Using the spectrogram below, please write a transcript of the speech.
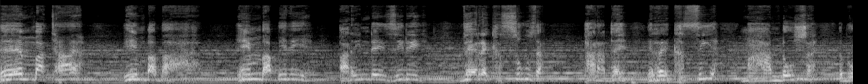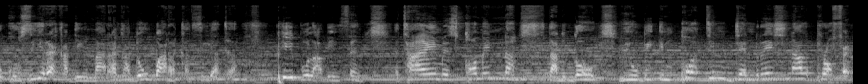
Embataya. Imbaba. Imbabiri. Parinde ziri. Dere kasuza parade rekasia mahandosa bokosira kadima ragado barakasiata people have been sent. A time is coming that God will be importing generational prophet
